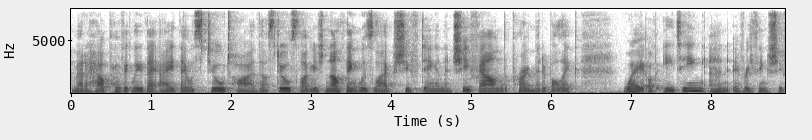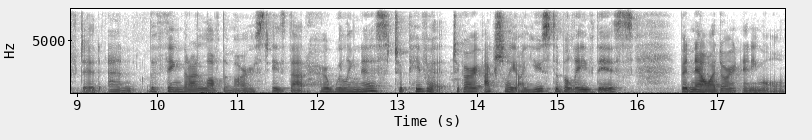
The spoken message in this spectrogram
matter how perfectly they ate they were still tired they were still sluggish nothing was like shifting. And then she found the pro metabolic way of eating and everything shifted. And the thing that I love the most is that her willingness to pivot to go actually I used to believe this but now I don't anymore.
